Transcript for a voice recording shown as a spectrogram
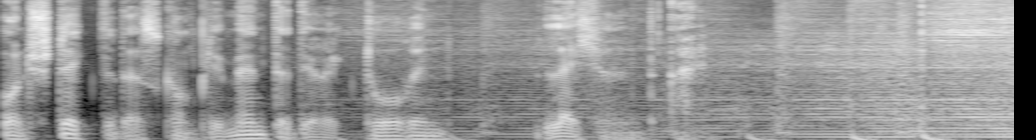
und steckte das Kompliment der Direktorin lächelnd ein. Vor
